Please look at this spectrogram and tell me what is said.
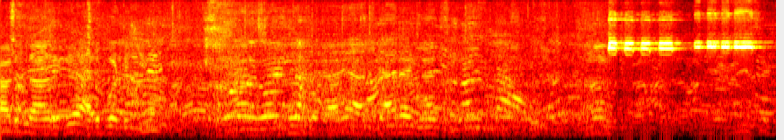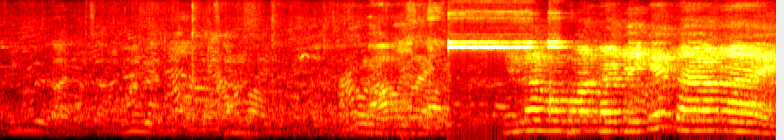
அடுத்த ஆளுக்கு அறுபட்டிக்கு இன்னும் மூப்பான் தயாராய்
